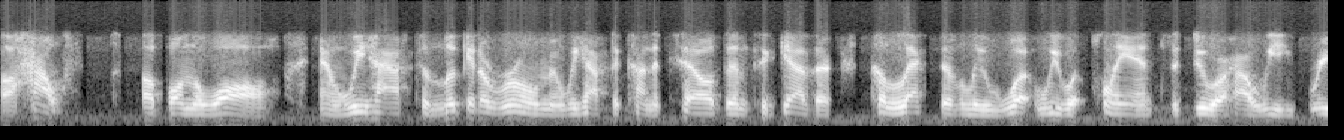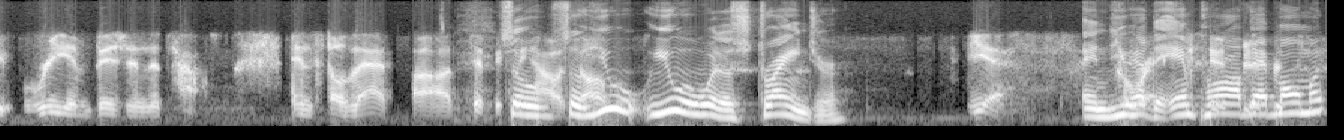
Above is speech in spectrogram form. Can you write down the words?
a house up on the wall, and we have to look at a room and we have to kind of tell them together collectively what we would plan to do or how we re- re-envision this house. And so that's uh, typically So, how it so goes. you you were with a stranger, yes. and you had to Correct. improv that moment.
